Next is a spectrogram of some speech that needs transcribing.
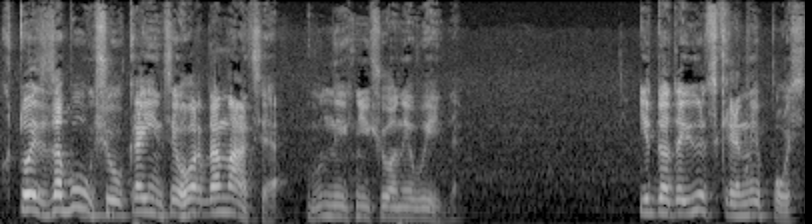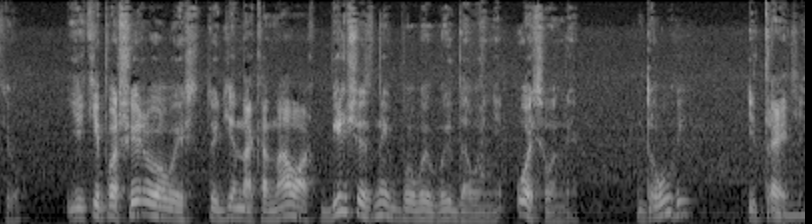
Хтось забув, що українці горда нація, в них нічого не вийде. І додають скрини постів, які поширювались тоді на каналах. Більшість з них були видалені. Ось вони, другий і третій.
